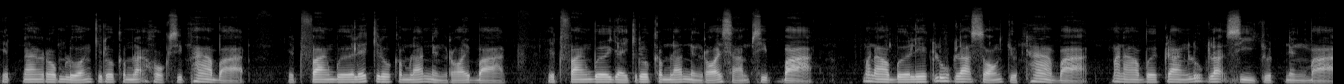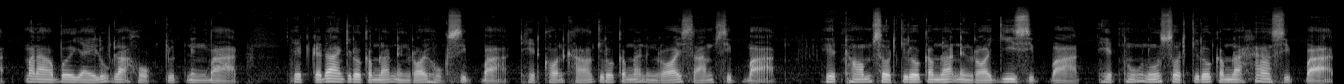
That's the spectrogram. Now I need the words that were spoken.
เห็ดนางรมหลวงกิโลกรัมละ 65 บาท เห็ดฟางเบอร์เล็กกิโลกรัมละ 100 บาท เห็ดฟางเบอร์ใหญ่กิโลกรัมละ 130 บาท มะนาวเบอร์เล็กลูกละ 2.5 บาท มะนาวเบอร์กลางลูกละ 4.1 บาท มะนาวเบอร์ใหญ่ลูกละ 6.1 บาท เห็ดกระด้างกิโลกรัมละ 160 บาท เห็ดขอนขาวกิโลกรัมละ 130 บาท เห็ดหอมสดกิโลกรัมละ 120 บาท เห็ดหูหนูสดกิโลกรัมละ 50 บาท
